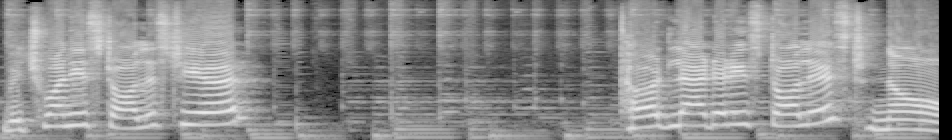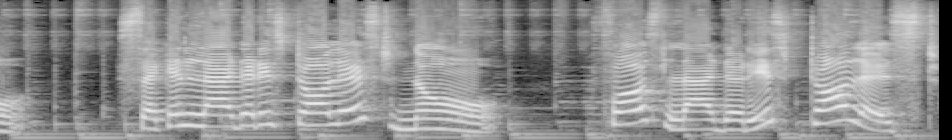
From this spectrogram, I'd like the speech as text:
Which one is tallest here? Third ladder is tallest? No. Second ladder is tallest? No. First ladder is tallest.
